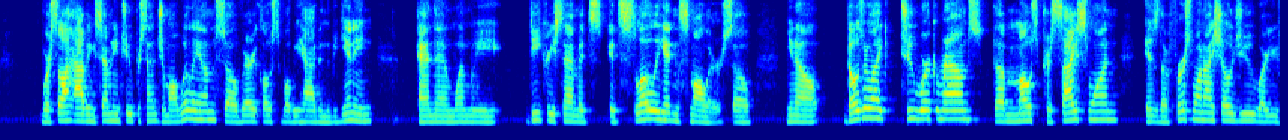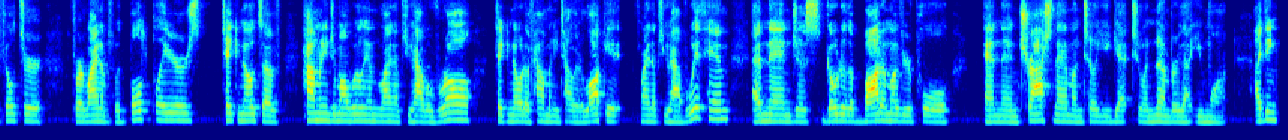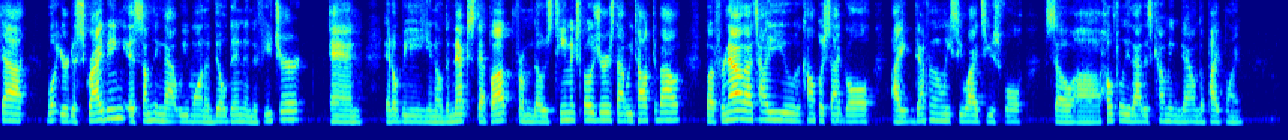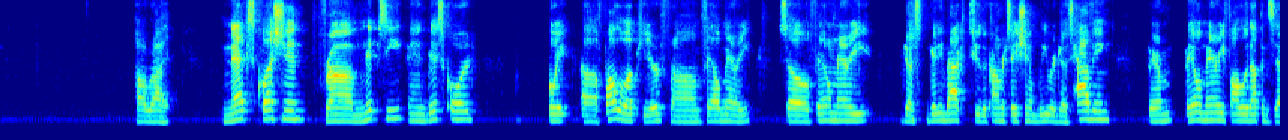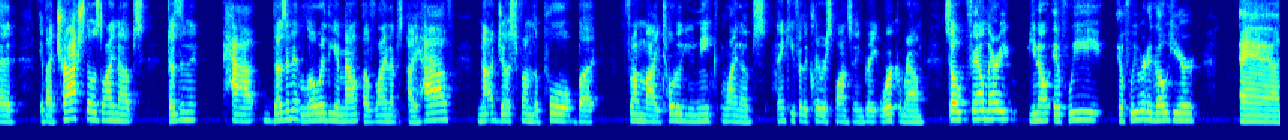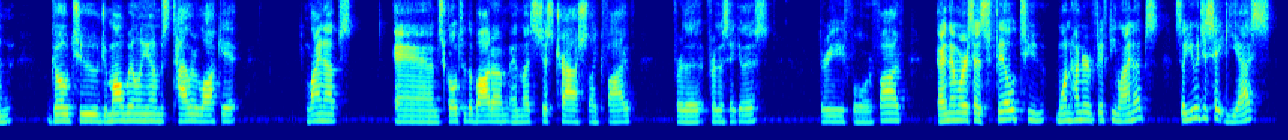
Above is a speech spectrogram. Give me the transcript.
We're still having 72% Jamaal Williams, so very close to what we had in the beginning. And then when we decrease them, it's it's slowly getting smaller. So, you know, those are like two workarounds. The most precise one is the first one I showed you, where you filter for lineups with both players, take notes of how many Jamaal Williams lineups you have overall, take note of how many Tyler Lockett lineups you have with him, and then just go to the bottom of your pool and then trash them until you get to a number that you want. I think that what you're describing is something that we want to build in in the future and it'll be you know the next step up from those team exposures that we talked about. But for now that's how you accomplish that goal. I definitely see why it's useful. So uh, hopefully that is coming down the pipeline. All right. Next question from nipsey and discord oh wait uh, follow up here from fail mary so fail mary just getting back to the conversation we were just having fail mary followed up and said if I trash those lineups, doesn't it have doesn't it lower the amount of lineups I have, not just from the pool, but from my total unique lineups? Thank you for the clear response and great workaround. So, Fail Mary, you know, if we if we were to go here and go to Jamaal Williams, Tyler Lockett lineups and scroll to the bottom and let's just trash like five for the for the sake of this. Three, four, five and then where it says fill to 150 lineups. So you would just hit yes,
